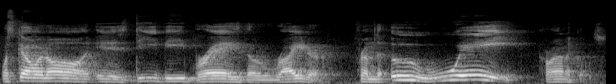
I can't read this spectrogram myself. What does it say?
What's going on? It is DB Bray, the writer from the OooWee Chronicles.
